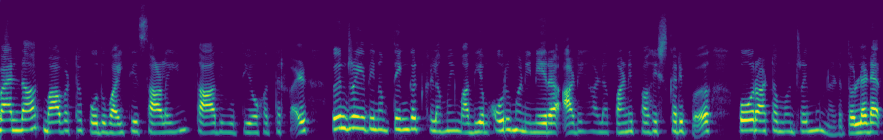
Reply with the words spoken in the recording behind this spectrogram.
மன்னார் மாவட்ட பொது வைத்தியசாலையின் தாதி உத்தியோகத்தர்கள் இன்றைய தினம் திங்கட்கிழமை மதியம் ஒரு மணி நேர அடையாள பணி பகிஷ்கரிப்பு போராட்டம் ஒன்றை முன்னெடுத்துள்ளனர்.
